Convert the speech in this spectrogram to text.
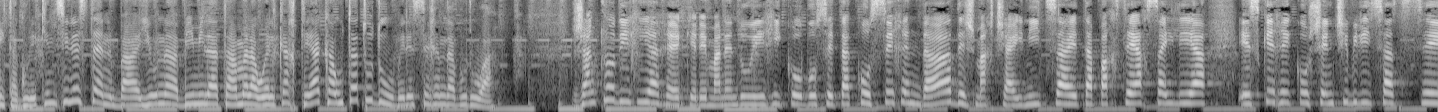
Eta gurekin zinezten, ba, Iona 2008 elkarteak hautatu du bere zerrenda burua. Jean-Claude Iriarek ere manendu erriko bozetako zerrenda, desmartxa initza eta parte hartzailea ezkerreko sensibilizatze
